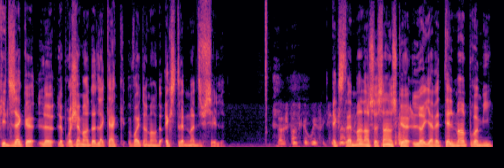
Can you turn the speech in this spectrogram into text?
qui disait que le, le prochain mandat de la CAQ va être un mandat extrêmement difficile. je pense que oui, effectivement. Extrêmement dans ce sens que là, il y avait tellement promis,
